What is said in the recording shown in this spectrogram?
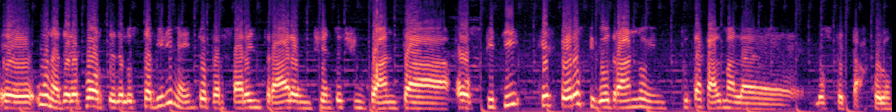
eh, una delle porte dello stabilimento per far entrare un 150 ospiti che spero si godranno in tutta calma le, lo spettacolo.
